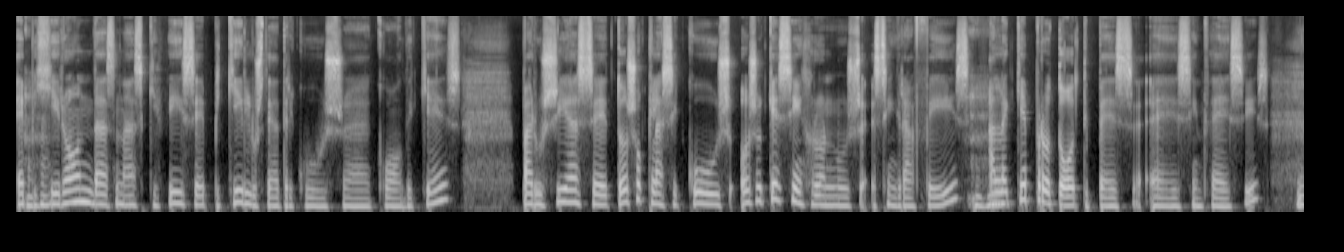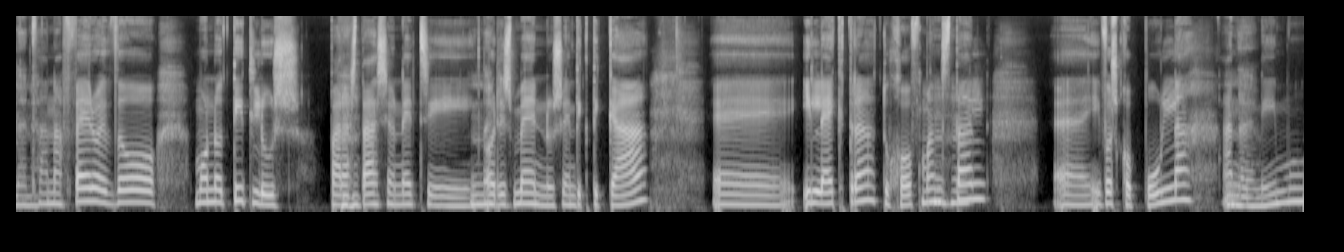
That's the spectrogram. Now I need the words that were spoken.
επιχειρώντας να ασκηθεί σε ποικίλους θεατρικούς ε, κώδικες, παρουσίασε τόσο κλασικούς όσο και σύγχρονους συγγραφείς, αλλά και πρωτότυπες ε, συνθέσεις. Ναι, ναι. Θα αναφέρω εδώ μόνο τίτλους παραστάσεων έτσι Ναι. ορισμένους ενδεικτικά. Ε, η Λέκτρα του Χόφμανσταλ, ε, η Βοσκοπούλα Ναι. Ανωνύμου,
